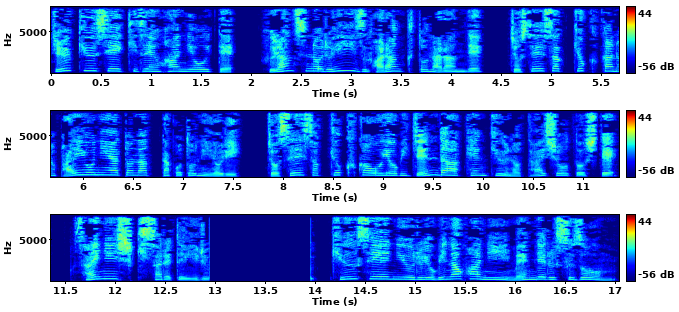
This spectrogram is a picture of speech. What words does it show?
19世紀前半において、フランスのルイーズ・ファランクと並んで、女性作曲家のパイオニアとなったことにより、女性作曲家及びジェンダー研究の対象として再認識されている。旧姓による呼び名ファニー・メンデルスゾーン、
